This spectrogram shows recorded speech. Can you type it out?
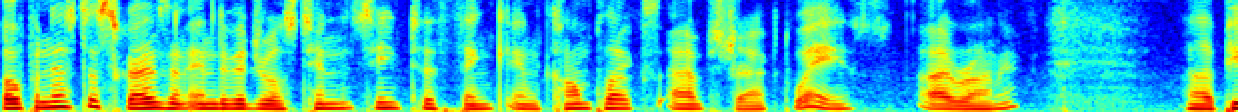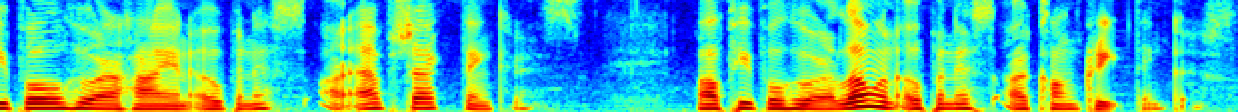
Openness describes an individual's tendency to think in complex, abstract ways. Ironic. Uh, people who are high in openness are abstract thinkers while people who are low in openness are concrete thinkers.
